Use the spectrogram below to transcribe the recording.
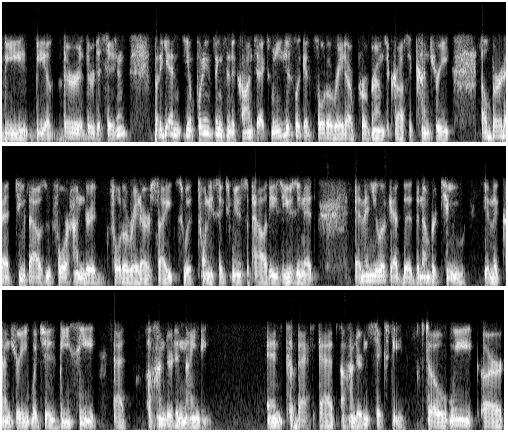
be be a, their their decision. But again, you know, putting things into context, when you just look at photo radar programs across the country, Alberta at 2,400 photo radar sites with 26 municipalities using it, and then you look at the the number two in the country, which is BC at 190 and Quebec at 160. So we are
